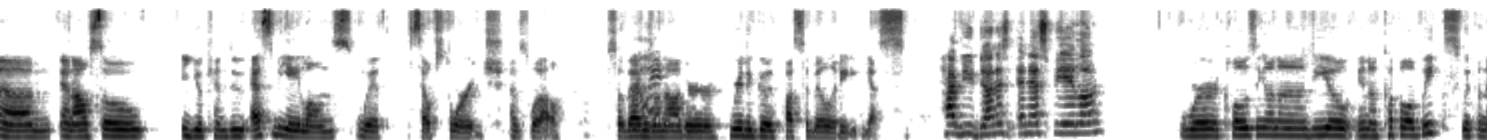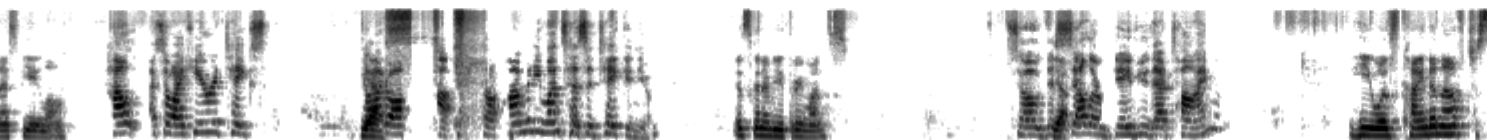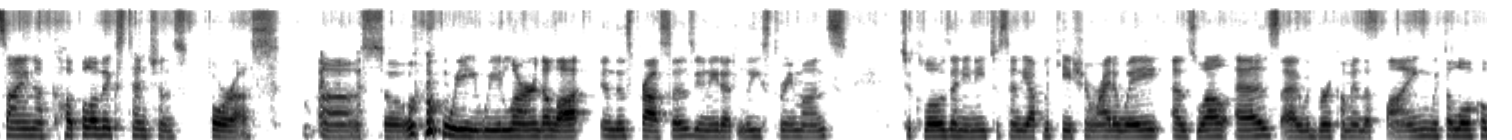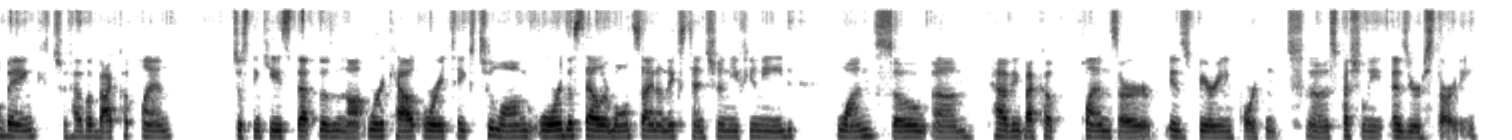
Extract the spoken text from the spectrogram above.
Um, and also, you can do SBA loans with self storage as well. So that really? is another really good possibility. Yes. Have you done an SBA loan? We're closing on a deal in a couple of weeks with an SBA loan. How? So I hear it takes. yes. off. So how many months has it taken you? It's going to be three months. So the yeah. seller gave you that time? He was kind enough to sign a couple of extensions for us. Uh, so we we learned a lot in this process. You need at least three months to close, and you need to send the application right away. As well as I would recommend applying with a local bank to have a backup plan, just in case that does not work out, or it takes too long, or the seller won't sign an extension if you need one. So um, having backup plans are is very important, uh, especially as you're starting.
